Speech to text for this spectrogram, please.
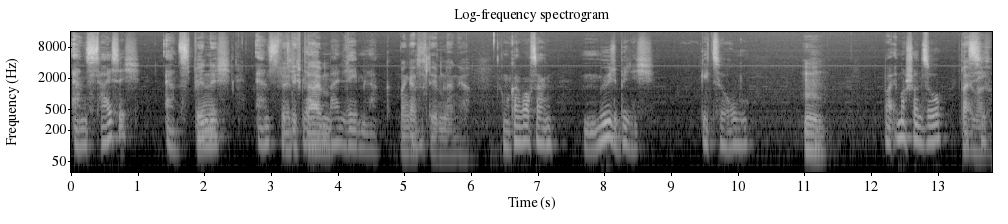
Ernst heiße ich, Ernst bin, bin ich, Ernst will ich bleiben, bleiben, mein Leben lang. Mein ganzes ja. Leben lang, ja. Und man kann aber auch sagen: Müde bin ich, geh zur Ruhe. Hm. War immer schon so, War dass sie so.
